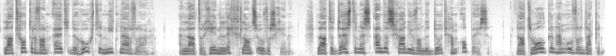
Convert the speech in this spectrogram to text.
Laat God ervan uit de hoogte niet naar vragen, en laat er geen lichtglans overschijnen. Laat de duisternis en de schaduw van de dood hem opeisen. Laat wolken hem overdekken.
